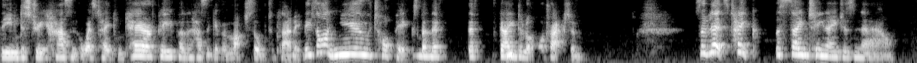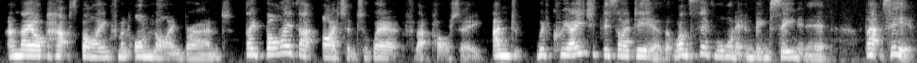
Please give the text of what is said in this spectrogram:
the industry hasn't always taken care of people and hasn't given much thought to planning these aren't new topics but mm. they've they've gained a lot more traction so let's take the same teenagers now and they are perhaps buying from an online brand. They buy that item to wear for that party. And we've created this idea that once they've worn it and been seen in it that's it.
